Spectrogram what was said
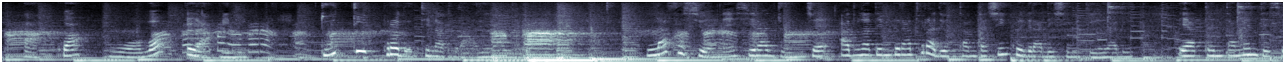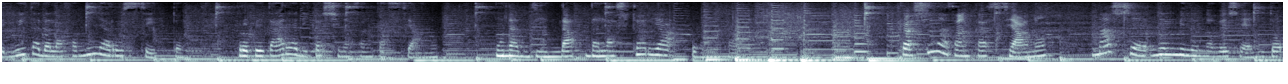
acqua, uovo e amidi, tutti prodotti naturali. La fusione si raggiunge ad una temperatura di 85 gradi centigradi e attentamente eseguita dalla famiglia Rossetto, proprietaria di Cascina San Cassiano, un'azienda dalla storia unica. Cascina San Cassiano Nasce nel 1900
